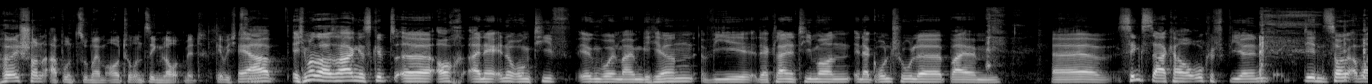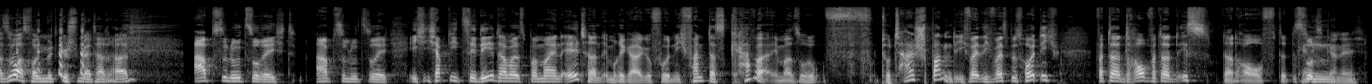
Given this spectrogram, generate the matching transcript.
höre ich schon ab und zu beim Auto und sing laut mit, gebe ich zu. Ja, ich muss auch sagen, es gibt äh, auch eine Erinnerung tief irgendwo in meinem Gehirn, wie der kleine Timon in der Grundschule beim äh, Singstar Karaoke spielen den Song aber sowas von mitgeschmettert hat. Absolut zu Recht. Absolut zu Recht. Ich, ich habe die CD damals bei meinen Eltern im Regal gefunden. Ich fand das Cover immer so total spannend. Ich weiß, ich weiß bis heute nicht, was da drauf, was das ist da drauf. Das ist so, Kenn ich gar ein, nicht.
